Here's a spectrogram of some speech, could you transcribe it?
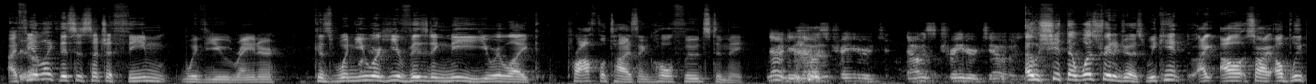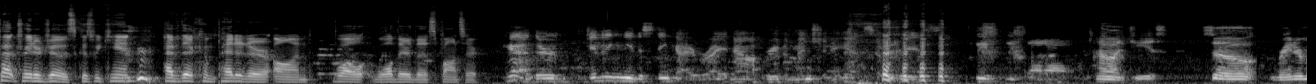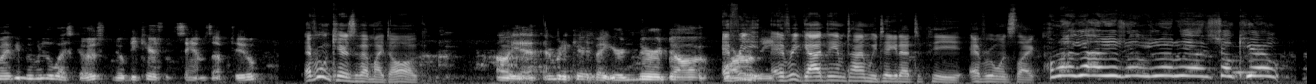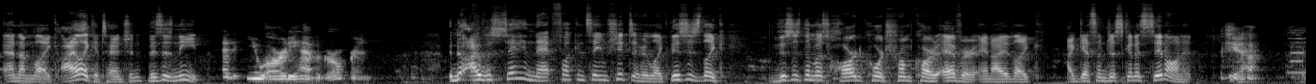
I feel like this is such a theme with you, Raynor. Because when you were here visiting me, you were like proselytizing Whole Foods to me. No, dude, that was Trader. That was Trader Joe's. Oh shit, that was Trader Joe's. We can't. I, I'll sorry. I'll bleep out Trader Joe's because we can't have their competitor on while while they're the sponsor. Yeah, they're giving me the stink eye right now for even mentioning it. So please, please leave that out. Oh, jeez. So Raynor might be moving to the West Coast. Nobody cares what Sam's up to. Everyone cares about my dog. Oh yeah, everybody cares about your nerd dog Every Marley. every goddamn time we take it out to pee, everyone's like, "Oh my god, he's so, he's so cute!" And I'm like, "I like attention. This is neat." And you already have a girlfriend. No, I was saying that fucking same shit to her. Like, this is like, this is the most hardcore trump card ever, and I like, I guess I'm just gonna sit on it. Yeah.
